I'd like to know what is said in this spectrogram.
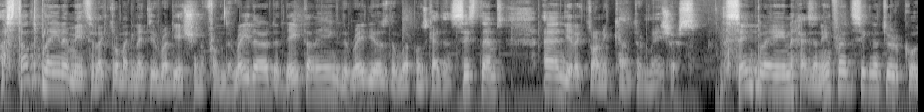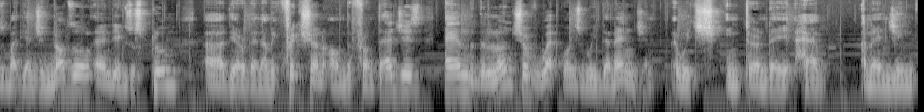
A stealth plane emits electromagnetic radiation from the radar, the data link, the radios, the weapons guidance systems and the electronic countermeasures. The same plane has an infrared signature caused by the engine nozzle and the exhaust plume, uh, the aerodynamic friction on the front edges, and the launch of weapons with an engine, which in turn they have an engine,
